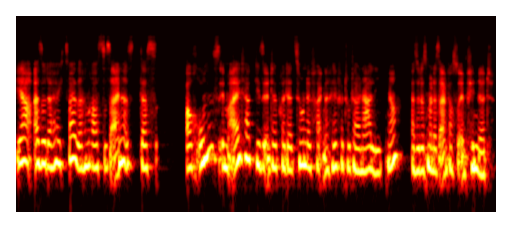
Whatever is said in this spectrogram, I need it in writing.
ja, also da höre ich zwei Sachen raus. Das eine ist, dass auch uns im Alltag diese Interpretation der Fragt nach Hilfe total nahe liegt. Ne? Also, dass man das einfach so empfindet.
